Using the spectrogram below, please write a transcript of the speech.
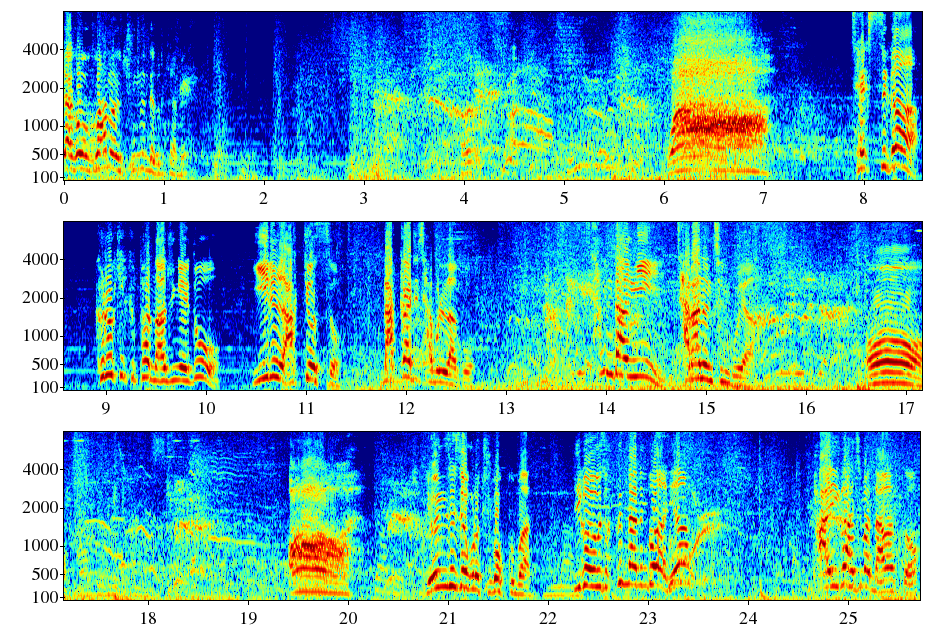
야 그거 그거 하면 죽는데 그렇게 하면 어? 와 잭스가 그렇게 급한 와중에도 일을 아꼈어 나까지 잡으려고. 상당히 잘하는 친구야. 어. 아 연쇄적으로 죽었구만. 이거 여기서 끝나는 거 아니야? 바이가 하지만 나왔어.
